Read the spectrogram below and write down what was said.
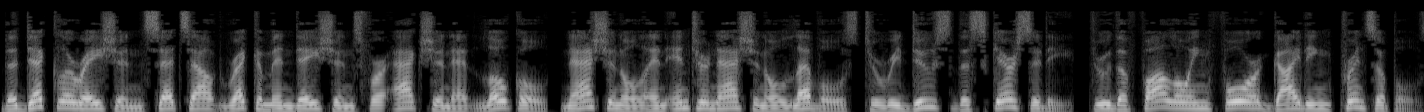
The declaration sets out recommendations for action at local, national and international levels to reduce the scarcity, through the following four guiding principles.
